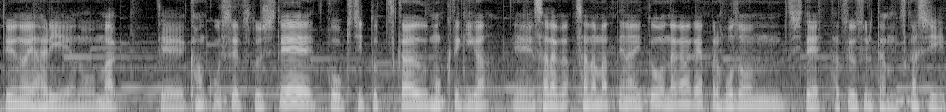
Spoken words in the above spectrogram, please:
ていうのはやはりあの、まあで観光施設としてこうきちっと使う目的が、えー定が定まってないとなかなかやっぱり保存して活用するってのは難しい。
